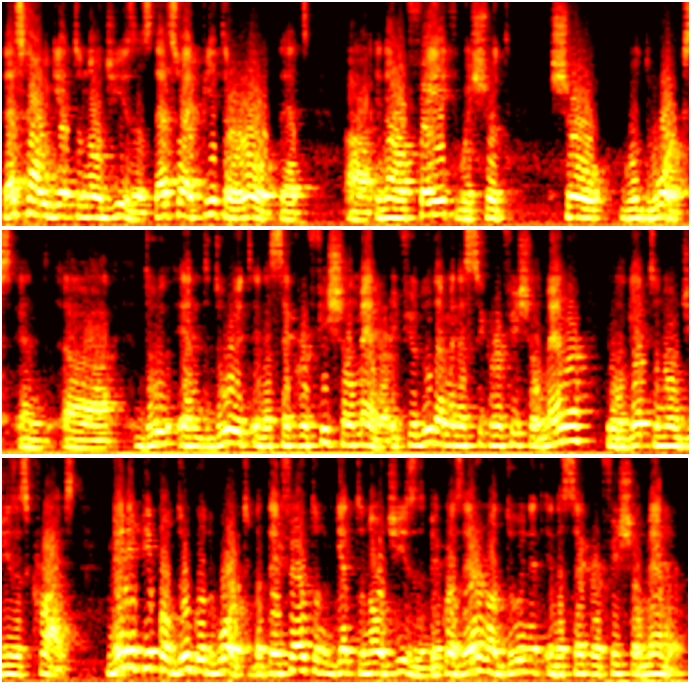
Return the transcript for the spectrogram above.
that's how we get to know jesus that's why peter wrote that uh, in our faith we should show good works and uh, do and do it in a sacrificial manner. If you do them in a sacrificial manner, you will get to know Jesus Christ. Many people do good works, but they fail to get to know Jesus because they are not doing it in a sacrificial manner.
